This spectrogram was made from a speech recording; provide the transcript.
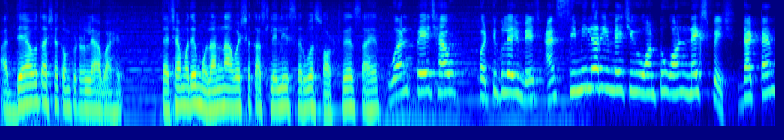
अद्ययावत अशा कम्प्युटर लॅब आहेत. त्याच्यामध्ये मुलांना आवश्यक असलेली सर्व सॉफ्टवेअर्स आहेत. One page have particular image and similar image you want to on next page. That time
